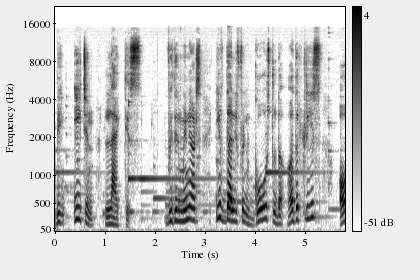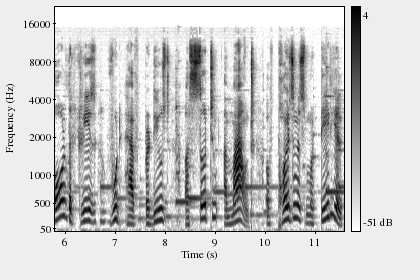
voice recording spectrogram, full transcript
being eaten like this. Within minutes, if the elephant goes to the other trees, all the trees would have produced a certain amount of poisonous material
